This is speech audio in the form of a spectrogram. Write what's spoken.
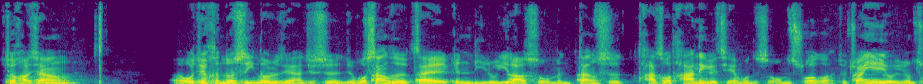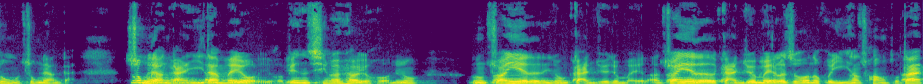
就好像，呃，我觉得很多事情都是这样。就是我上次在跟李如一老师，我们当时他做他那个节目的时候，我们说过，就专业有一种重重量感，重量感一旦没有了以后，变成轻飘飘以后，那种那种专业的那种感觉就没了。专业的感觉没了之后呢，会影响创作。当然，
